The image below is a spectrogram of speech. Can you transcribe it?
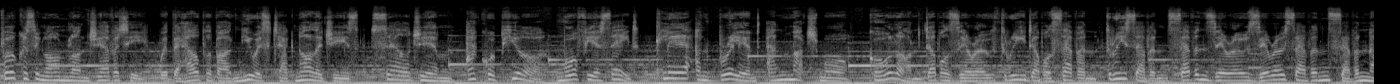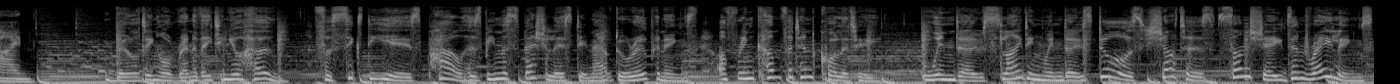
focusing on longevity with the help of our newest technologies, Cell Gym, Aquapure, Morpheus 8, Clear and Brilliant, and much more. Call on 00377 37700779. Building or renovating your home? For 60 years, PAL has been the specialist in outdoor openings, offering comfort and quality. Windows, sliding windows, doors, shutters, sunshades and railings.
